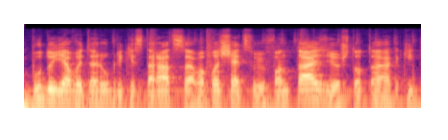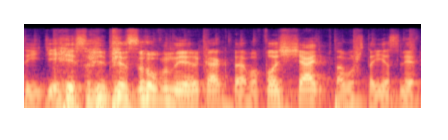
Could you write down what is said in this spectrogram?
буду я в этой рубрике стараться воплощать свою фантазию, что-то, какие-то идеи свои безумные как-то воплощать, потому что если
